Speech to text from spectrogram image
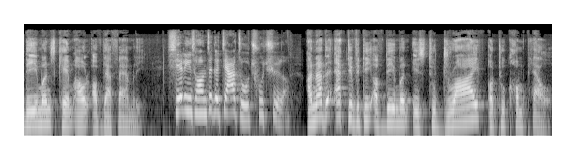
Demons came out of that family. 邪灵从这个家族出去了。 Another activity of demon is to drive or to compel.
